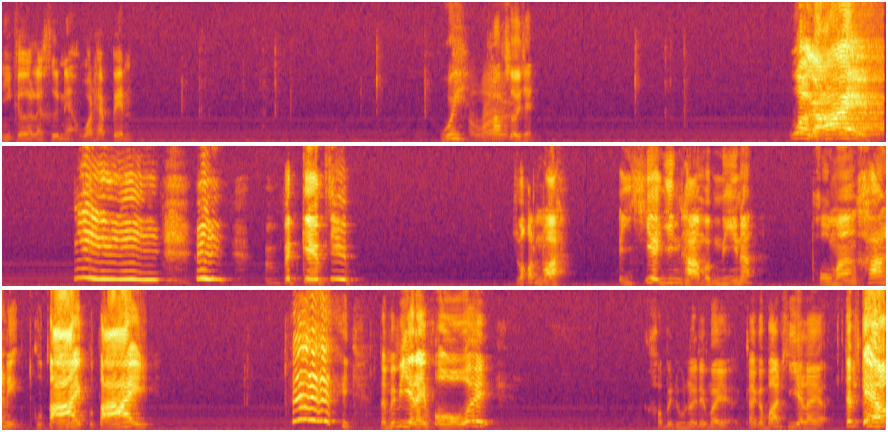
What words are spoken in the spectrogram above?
นี่เกิดอะไรขึ้นเนี่ย what happened อุ้ย Hello? ภาพสวยใช่ว่าไงนี่เฮ้ยเป็นเกมที่ หลอนว่ะ ไอ้เชี่ยยิ่งทำแบบนี้นะโผล่มาข้างๆนี่ กูตาย กูตายเฮ้ยแต่ไม่มีอะไรโผล่เว้ย เขาไปดูหน่อยได้ไหมการกระบาดที่อะไรอะเต็มแก้ว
